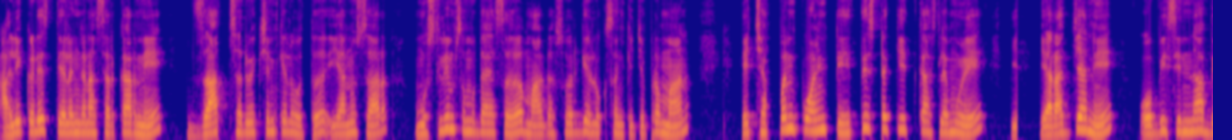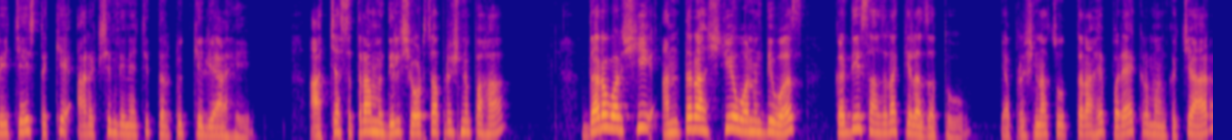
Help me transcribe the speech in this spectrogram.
अलीकडेच तेलंगणा सरकारने जात सर्वेक्षण केलं होतं. यानुसार मुस्लिम समुदायासह मागासवर्गीय लोकसंख्येचे प्रमाण हे छप्पन पॉईंट तेहतीस टक्के इतकं असल्यामुळे या राज्याने ओबीसींना बेचाळीस टक्के आरक्षण देण्याची तरतूद केली आहे. आजच्या सत्रामधील शेवटचा प्रश्न पहा. दरवर्षी आंतरराष्ट्रीय वन दिवस कधी साजरा केला जातो? या प्रश्नाचं उत्तर आहे पर्याय क्रमांक चार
